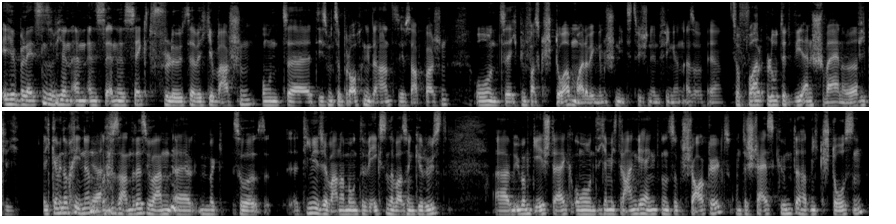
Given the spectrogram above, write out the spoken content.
ich habe letztens hab ich ein, ein, ein, eine Sektflöte habe ich gewaschen und äh, die ist mir zerbrochen in der Hand, ich habe es abgewaschen und äh, ich bin fast gestorben, Alter, wegen dem Schnitt zwischen den Fingern. Also ja. Sofort blutet wie ein Schwein, oder? Wirklich. Ich kann mich noch erinnern, Ja. was anderes. Wir waren, äh, so, so äh, Teenager waren wir unterwegs und da war so ein Gerüst äh, über dem Gehsteig und ich habe mich dran gehängt und so geschaukelt und der scheiß Günther hat mich gestoßen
